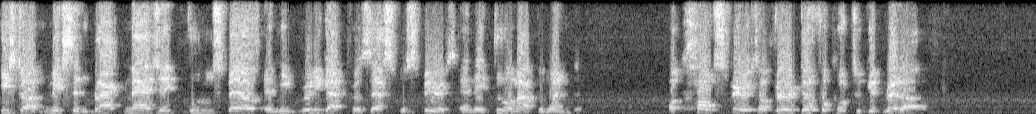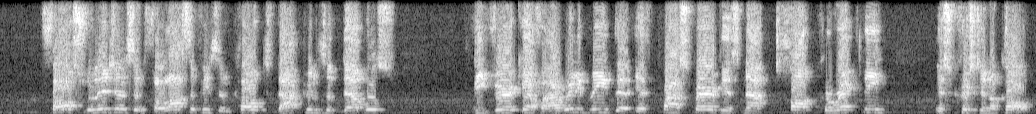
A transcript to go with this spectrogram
He started mixing black magic, voodoo spells, and he really got possessed with spirits, and they threw him out the window. Occult spirits are very difficult to get rid of. False religions and philosophies and cults, doctrines of devils, be very careful. I really believe that if prosperity is not taught correctly, it's Christian occult.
